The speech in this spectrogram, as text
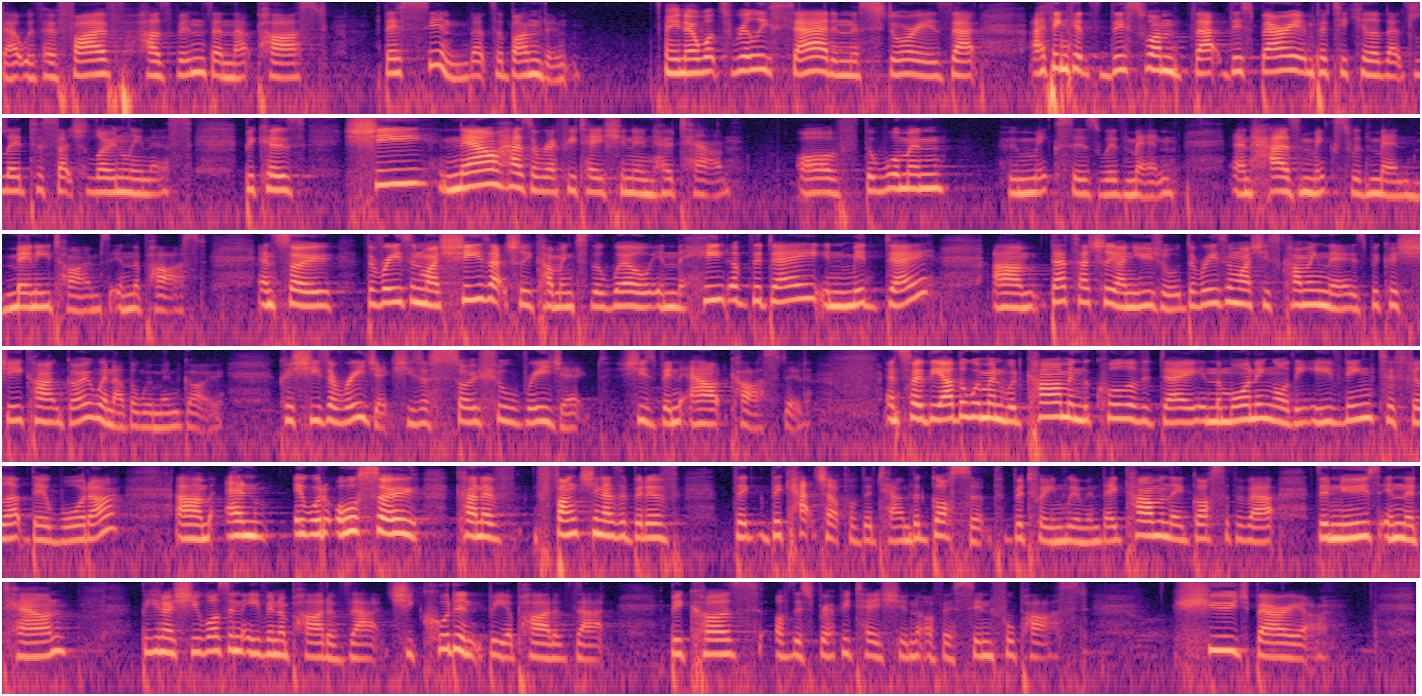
That with her five husbands and that past, there's sin that's abundant. You know, what's really sad in this story is that I think it's this one, that this barrier in particular, that's led to such loneliness because she now has a reputation in her town of the woman who mixes with men. and has mixed with men many times in the past. And so the reason why she's actually coming to the well in the heat of the day, in midday, um, that's actually unusual. The reason why she's coming there is because she can't go when other women go, because she's a reject. She's a social reject. She's been outcasted. And so the other women would come in the cool of the day, in the morning or the evening, to fill up their water. Um, and it would also kind of function as a bit of the, the catch up of the town, the gossip between women. They'd come and they'd gossip about the news in the town. But you know, she wasn't even a part of that. She couldn't be a part of that because of this reputation of her sinful past. Huge barrier.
